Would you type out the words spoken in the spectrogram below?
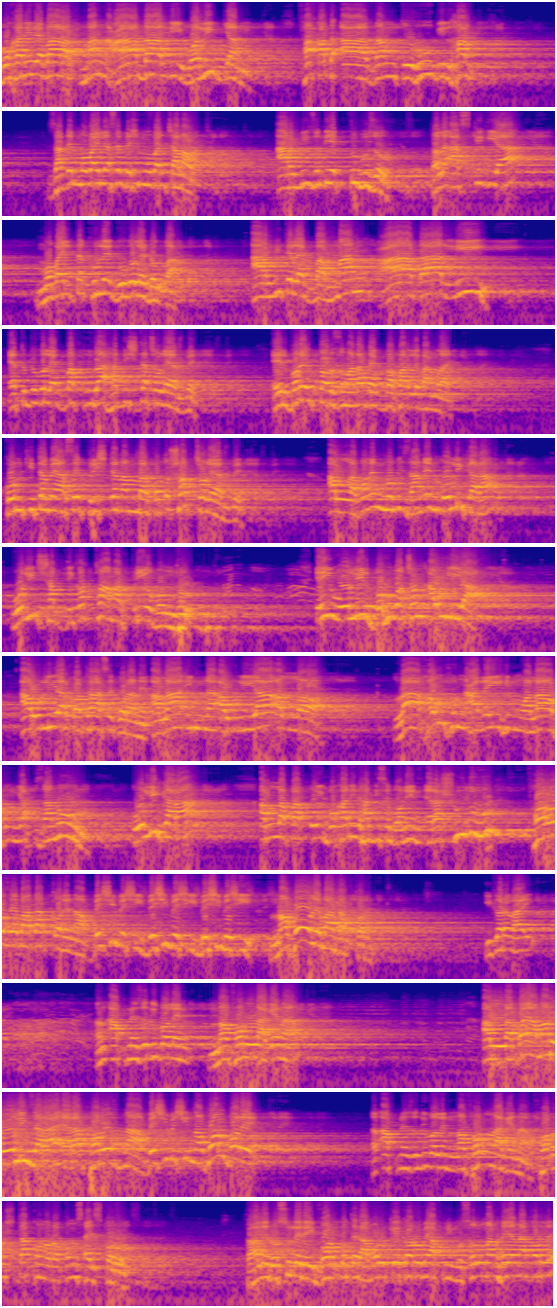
বোখারির এবার মান আদালি ওয়ালিয়ান, ফাকাদ আযানতুহু বিল হারব। যাদের মোবাইল আছে, বেশি মোবাইল চালাও। আরবি যদি একটু বুঝো, তাহলে আজকে গিয়া মোবাইলটা খুলে গুগলে ঢুকবা। আরবিতে লেখবা, মান আদালি এতটুকু লেখবা, পুরা হাদিসটা চলে আসবে। এরপরে তর্জমাটা দেখবা পারলে বাংলায়। কোন কিতাবে আছে, পৃষ্ঠা নাম্বার কত, সব চলে আসবে। আল্লাহ বলেন, নবী জানেন অলি কারা? অলির শাব্দিক অর্থ আমার প্রিয় বন্ধু। এই অলির বহু বচন আউলিয়া। আউলিয়ার কথা আছে কোরআনে। আলা ইন্না আউলিয়া আল্লাহ। লা খাউফুন আলাইহিম ওয়ালা হুম ইয়াহজানুন। ওলি কারা? আল্লাহ পাক ওই বুখারীর হাদিসে বলেন, এরা শুধু ফরজ ইবাদত করে না, বেশি বেশি বেশি বেশি বেশি বেশি নফল ইবাদত করে কি করে ভাই? আপনি যদি বলেন, নফল লাগে না আল্লাহ ভাই, আমার ওলি যারা, এরা ফরজ না, বেশি বেশি নফল আর আপনি যদি বলেন নফল লাগে না, ফরজটা কোন রকম সাইজ করো। তাহলে রসুলের এই বরকতের আমল কে করবে? আপনি মুসলমান হয়ে না করলে?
